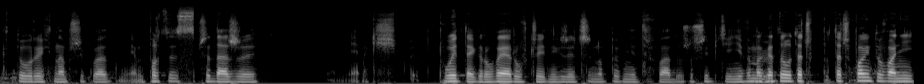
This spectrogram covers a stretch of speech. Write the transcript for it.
których na przykład nie wiem, proces sprzedaży nie wiem, jakichś płytek, rowerów czy innych rzeczy, no pewnie trwa dużo szybciej. Nie wymaga Mhm. tylu touch, touchpointów, ani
